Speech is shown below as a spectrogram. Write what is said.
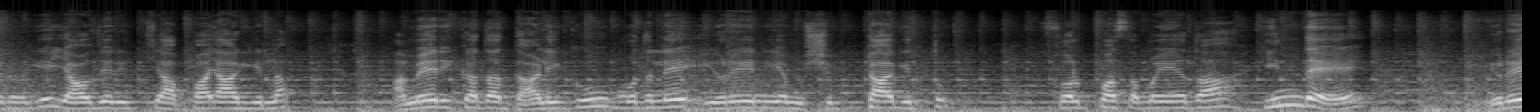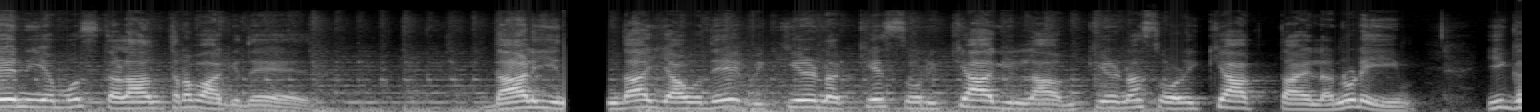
ಜನರಿಗೆ ಯಾವುದೇ ರೀತಿಯ ಅಪಾಯ ಆಗಿಲ್ಲ. ಅಮೆರಿಕದ ದಾಳಿಗೂ ಮೊದಲೇ ಯುರೇನಿಯಂ ಶಿಫ್ಟ್ ಆಗಿತ್ತು. ಸ್ವಲ್ಪ ಸಮಯದ ಹಿಂದೆ ಯುರೇನಿಯಂ ಸ್ಥಳಾಂತರವಾಗಿದೆ. ದಾಳಿಯಿಂದ ಯಾವುದೇ ವಿಕಿರಣಕ್ಕೆ ಸೋರಿಕೆ ಆಗಿಲ್ಲ. ವಿಕಿರಣ ಸೋರಿಕೆ ಆಗ್ತಾ ಇಲ್ಲ. ನೋಡಿ, ಈಗ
